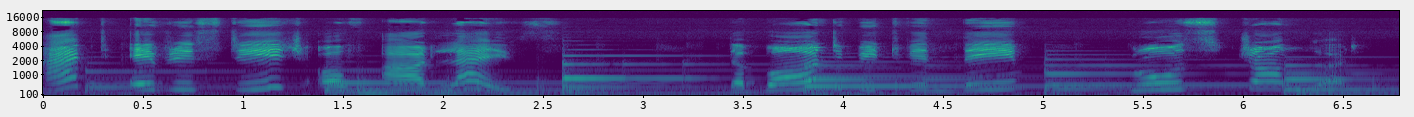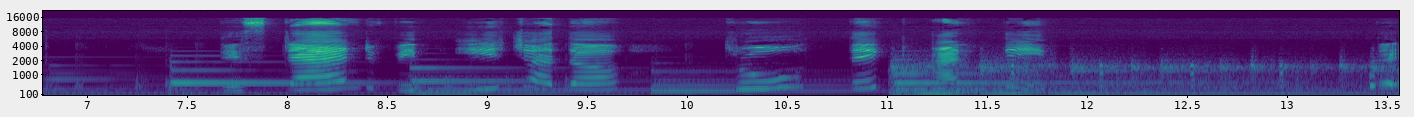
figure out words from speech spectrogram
At every stage of our lives, the bond between them grows stronger. They stand with each other through thick and thin. The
